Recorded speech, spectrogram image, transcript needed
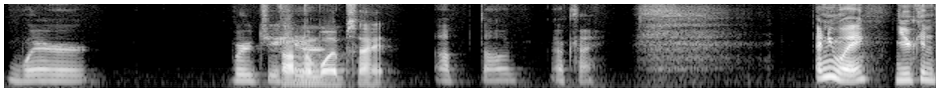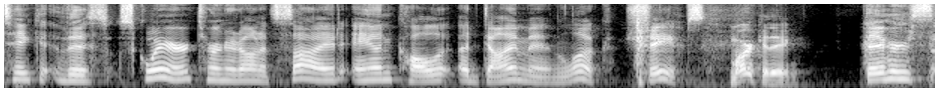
Where, where'd you on the website. up dog? Okay. Anyway, you can take this square, turn it on its side, and call it a diamond. Look, shapes. Marketing. There's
